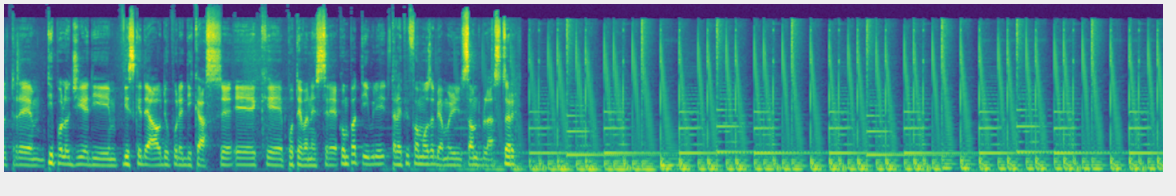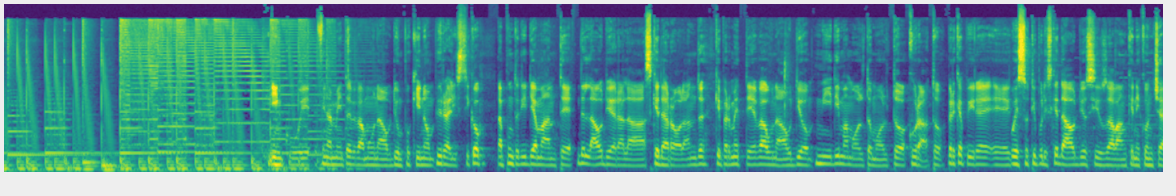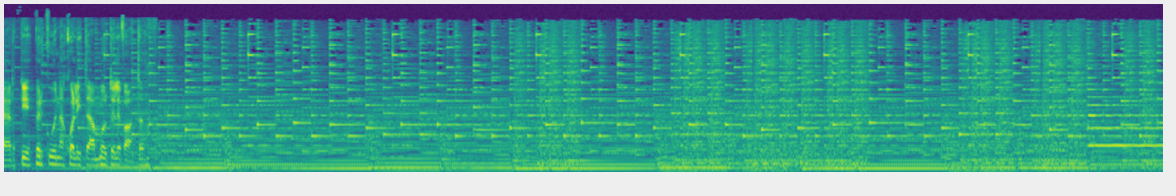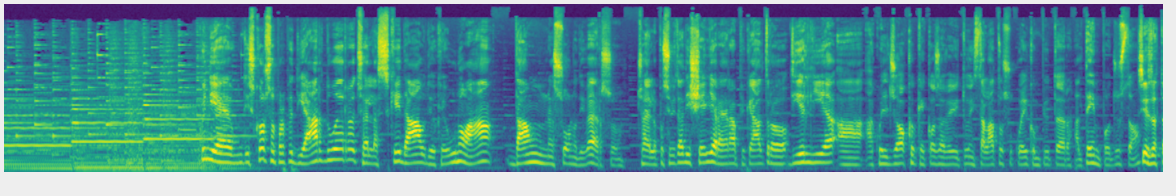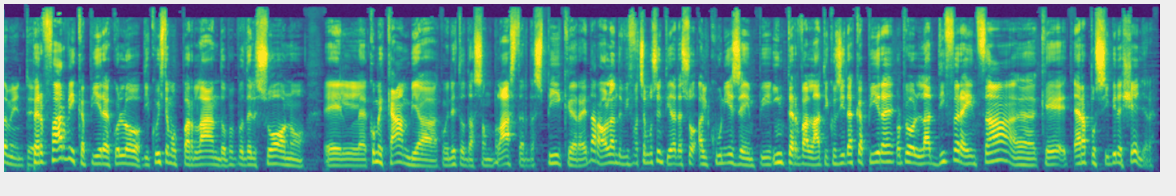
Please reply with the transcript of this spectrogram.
Altre tipologie di, di schede audio oppure di casse eh, che potevano essere compatibili. Tra le più famose abbiamo il Sound Blaster. In cui finalmente avevamo un audio un pochino più realistico. La punta di diamante dell'audio era la scheda Roland che permetteva un audio MIDI ma molto molto curato. Per capire eh, questo tipo di scheda audio si usava anche nei concerti, per cui una qualità molto elevata. Quindi è un discorso proprio di hardware, cioè la scheda audio che uno ha dà un suono diverso. Cioè la possibilità di scegliere era più che altro dirgli a, a, quel gioco che cosa avevi tu installato su quel computer al tempo, giusto? Sì, esattamente. Per farvi capire quello di cui stiamo parlando, proprio del suono e il, come cambia, come detto, da Sound Blaster, da speaker e da Roland, vi facciamo sentire adesso alcuni esempi intervallati così da capire proprio la differenza eh, che era possibile scegliere.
